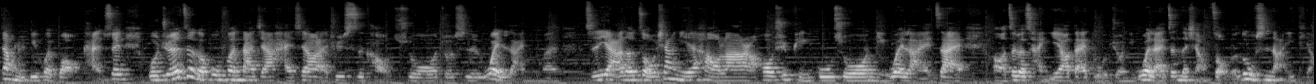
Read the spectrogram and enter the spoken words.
这样履历会不好看。所以我觉得这个部分大家还是要来去思考，说就是未来你们。职涯的走向也好啦，然后去评估说你未来在呃这个产业要待多久，你未来真的想走的路是哪一条？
